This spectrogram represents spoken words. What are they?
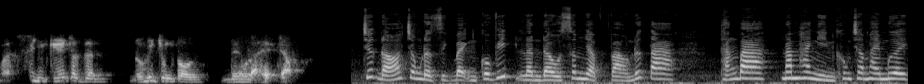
và sinh kế cho dân đối với chúng tôi đều là hệ trọng. Trước đó trong đợt dịch bệnh Covid lần đầu xâm nhập vào nước ta, tháng 3 năm 2020,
